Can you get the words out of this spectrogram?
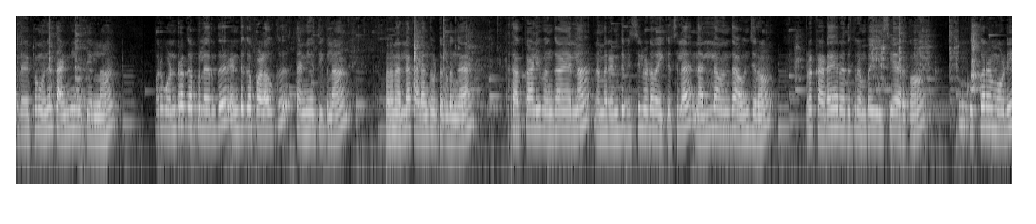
இதை இப்போ கொஞ்சம் தண்ணி ஊற்றிடலாம் ஒரு ஒன்றரை கப்புலேருந்து ரெண்டு கப் அளவுக்கு தண்ணி ஊற்றிக்கலாம் நல்லா கலந்து விட்டுக்கிடுங்க. தக்காளி வெங்காயம் எல்லாம் நம்ம ரெண்டு விசிலோட வைக்கச்சில் நல்லா வந்து அவிஞ்சிரும். அப்புறம் கடையிறதுக்கு ரொம்ப ஈஸியாக இருக்கும். குக்கரை மூடி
